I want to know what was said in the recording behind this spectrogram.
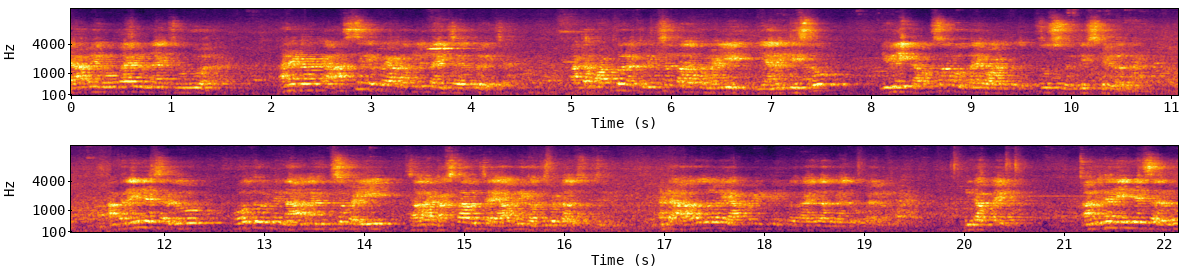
యాభై రూపాయలు ఉన్నాయి చూడు అన్నాడు అనేటువంటి ఆశ్చర్యపోయి ఆ డబ్బులు ఆయన చేతిలో ఇచ్చాడు. అట్లా పట్టుకుని ఒక నిమిషం తర్వాత మళ్ళీ వెనక్కి ఇస్తూ ఇవి నీకు అవసరం అవుతాయి వాడు చూసుకుని తీసుకెళ్ళన్నాడు అతను ఏం చేశాడు? పోతుంటే ఉంటే నాన్న హింసపడి చాలా కష్టాలు వచ్చాయి యాభై ఖర్చు పెట్టాల్సి వచ్చింది. అంటే ఆ రోజుల్లో యాభై ఇంకొక ఐదు ఆరు వేల రూపాయలు ఇంకా పైన అందుకని ఏం చేశారు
